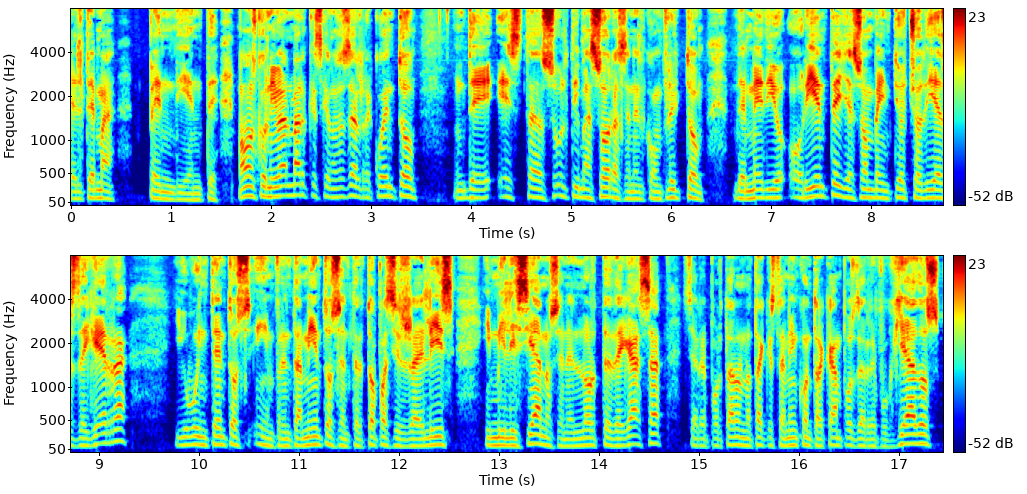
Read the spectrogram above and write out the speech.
el tema pendiente. Vamos con Iván Márquez que nos hace el recuento de estas últimas horas en el conflicto de Medio Oriente. Ya son 28 días de guerra y hubo intentos y enfrentamientos entre tropas israelíes y milicianos en el norte de Gaza. Se reportaron ataques también contra campos de refugiados.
